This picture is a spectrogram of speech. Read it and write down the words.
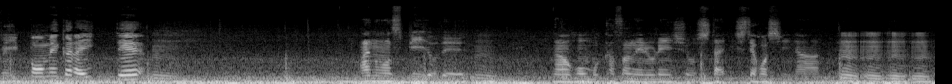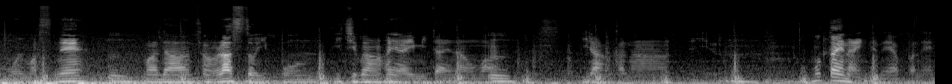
うん。1本目から行っていうん。あのスピードでうん。何本も重ねる練習をしたいしてほしいなってうんうんうん思いますね。うんうんまだそのラスト1本一番速いみたいなのはうん。いらんかなっていう、うん。もったいないんでねやっぱね。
